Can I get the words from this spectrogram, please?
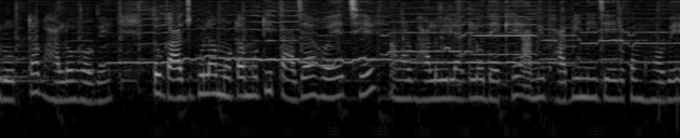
গ্রোথটা ভালো হবে। তো গাছগুলা মোটামুটি তাজা হয়েছে, আমার ভালোই লাগল দেখে, আমি ভাবিনি যে এরকম হবে।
